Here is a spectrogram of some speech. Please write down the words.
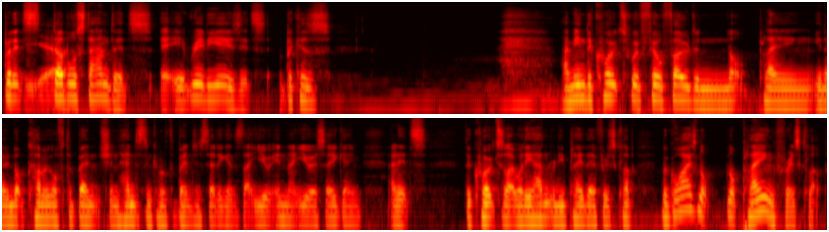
but it's yeah. double standards. It, it really is. It's because I mean, the quotes with Phil Foden not playing, you know, not coming off the bench, and Henderson coming off the bench instead against that U in that USA game, and it's the quotes are like, well, he hadn't really played there for his club. Maguire's not not playing for his club,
